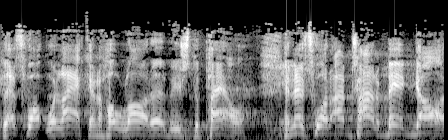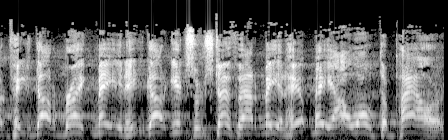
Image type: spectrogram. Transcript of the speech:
That's what we're lacking a whole lot of is the power. And that's what I'm trying to beg God. If He's got to break me and He's got to get some stuff out of me and help me, I want the power.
